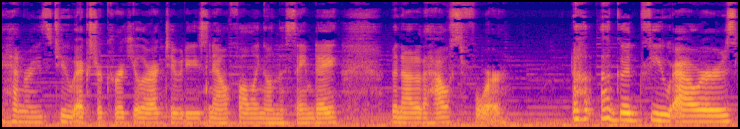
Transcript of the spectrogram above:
Henry's two extracurricular activities now falling on the same day. Been out of the house for a good few hours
